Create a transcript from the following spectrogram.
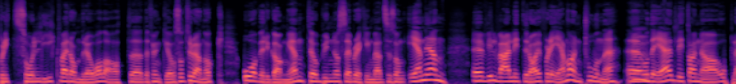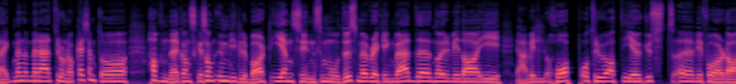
blitt så lik hverandre òg, at uh, det funker. Og så tror jeg nok overgangen til å begynne å se Breaking Bad sesong én igjen vil være litt rar, for det er en annen tone, mm. og det er et litt annet opplegg. Men, men, jeg tror nok jeg kommer til å havne ganske sånn umiddelbart i gjensynsmodus med Breaking Bad, når vi da i Jeg vil håpe og tro at i august vi får da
